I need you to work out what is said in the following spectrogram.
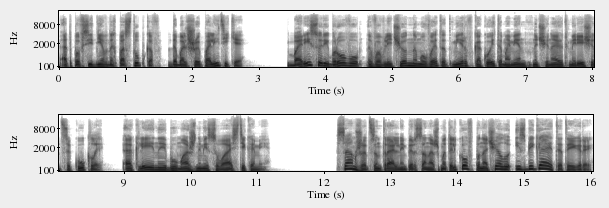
от повседневных поступков до большой политики — Борису Реброву, вовлеченному в этот мир, в какой-то момент начинают мерещиться куклы, оклеенные бумажными свастиками. Сам же центральный персонаж «Мотыльков» поначалу избегает этой игры.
